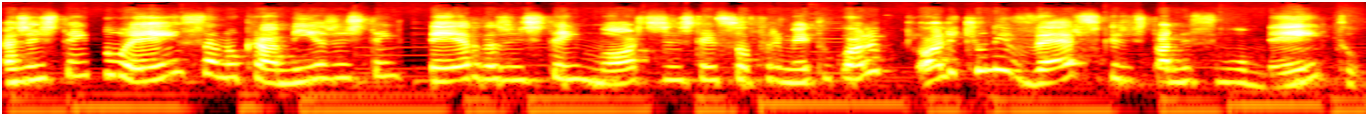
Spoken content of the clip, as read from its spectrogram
A gente tem doença no caminho, a gente tem perda, a gente tem morte, a gente tem sofrimento. Olha, olha que universo que a gente está nesse momento.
